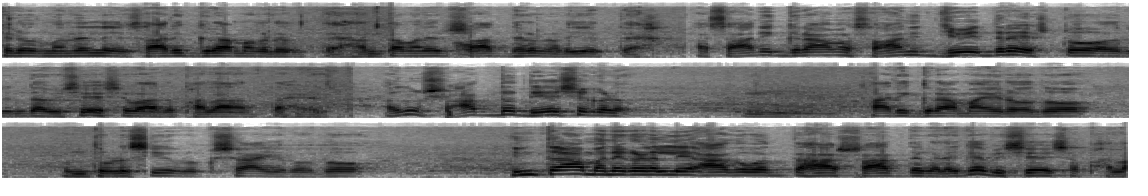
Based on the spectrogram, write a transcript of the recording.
ಕೆಲವ್ರ ಮನೆಯಲ್ಲಿ ಸಾಲಿಗ್ರಾಮಗಳಿರುತ್ತೆ ಅಂಥ ಮನೆಯಲ್ಲಿ ಶ್ರಾದ್ದಗಳು ನಡೆಯುತ್ತೆ. ಆ ಸಾಲಿಗ್ರಾಮ ಸಾನ್ನಿಧ್ಯವಿದ್ದರೆ ಎಷ್ಟೋ ಅದರಿಂದ ವಿಶೇಷವಾದ ಫಲ ಅಂತ ಹೇಳ್ತಾರೆ. ಅದು ಶ್ರಾದ್ದ ದೇಶಗಳು. ಸಾಲಿಗ್ರಾಮ ಇರೋದು ಒಂದು ತುಳಸಿ ವೃಕ್ಷ ಇರೋದು ಇಂಥ ಮನೆಗಳಲ್ಲಿ ಆಗುವಂತಹ ಶ್ರಾದ್ದಗಳಿಗೆ ವಿಶೇಷ ಫಲ.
